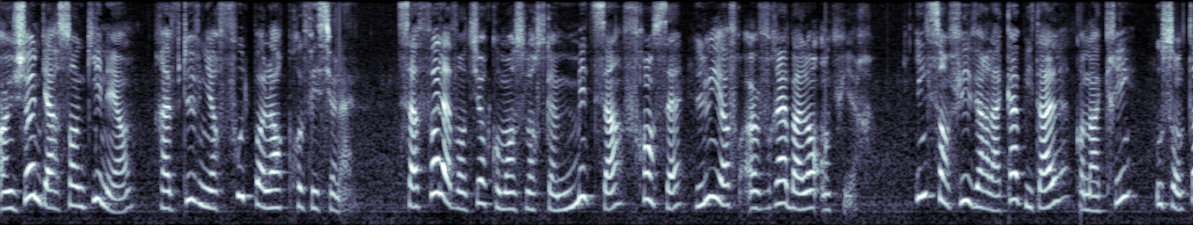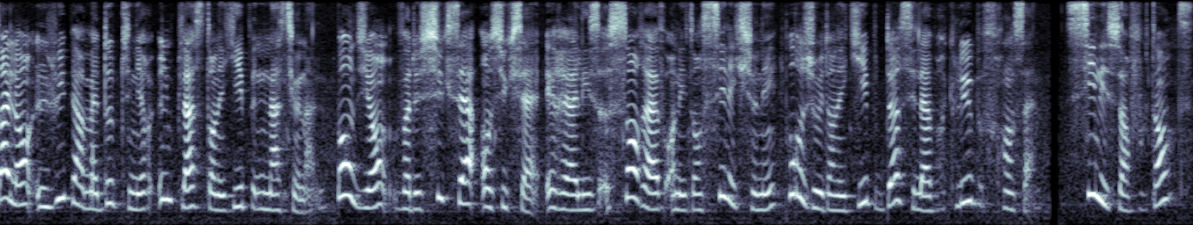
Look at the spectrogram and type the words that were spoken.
un jeune garçon guinéen, rêve de devenir footballeur professionnel. Sa folle aventure commence lorsqu'un médecin français lui offre un vrai ballon en cuir. Il s'enfuit vers la capitale, Conakry, où son talent lui permet d'obtenir une place dans l'équipe nationale. Bandian va de succès en succès et réalise son rêve en étant sélectionné pour jouer dans l'équipe d'un célèbre club français. Si l'histoire vous tente,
